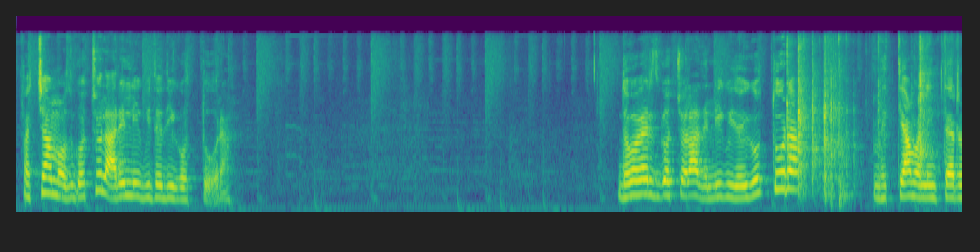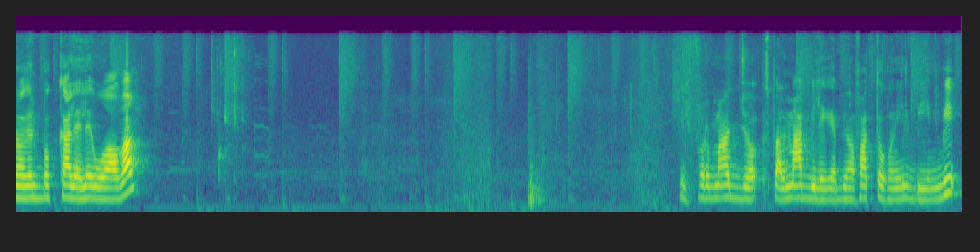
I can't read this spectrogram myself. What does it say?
Facciamo sgocciolare il liquido di cottura. Dopo aver sgocciolato il liquido di cottura, mettiamo all'interno del boccale le uova. Il formaggio spalmabile che abbiamo fatto con il bimbi.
